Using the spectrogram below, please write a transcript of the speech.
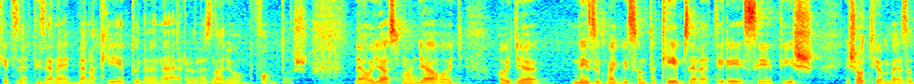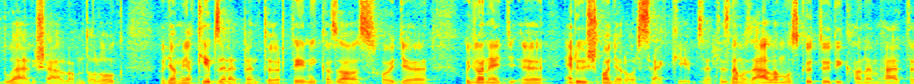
2011-ben a kiépülőn erről. Ez nagyon fontos. De hogy azt mondja, hogy, hogy nézzük meg viszont a képzeleti részét is, és ott jön be ez a duális állam dolog, hogy ami a képzeletben történik, az az, hogy, hogy van egy erős Magyarország képzet. Ez nem az államhoz kötődik, hanem hát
